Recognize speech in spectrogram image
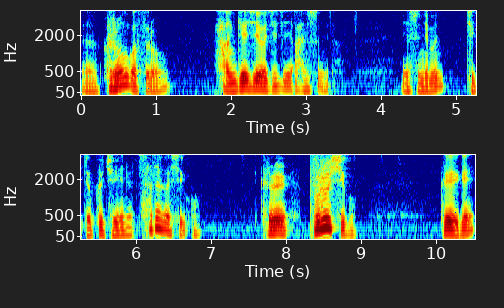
어, 그런 것으로 한계 지어지지 않습니다. 예수님은 직접 그 주인을 찾아가시고 그를 부르시고 그에게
